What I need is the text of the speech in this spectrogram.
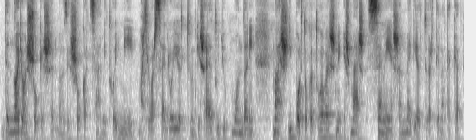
de nagyon sok esetben azért sokat számít, hogy mi Magyarországról jöttünk, és el tudjuk mondani, más riportokat olvasni, és más személyesen megélt történeteket.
